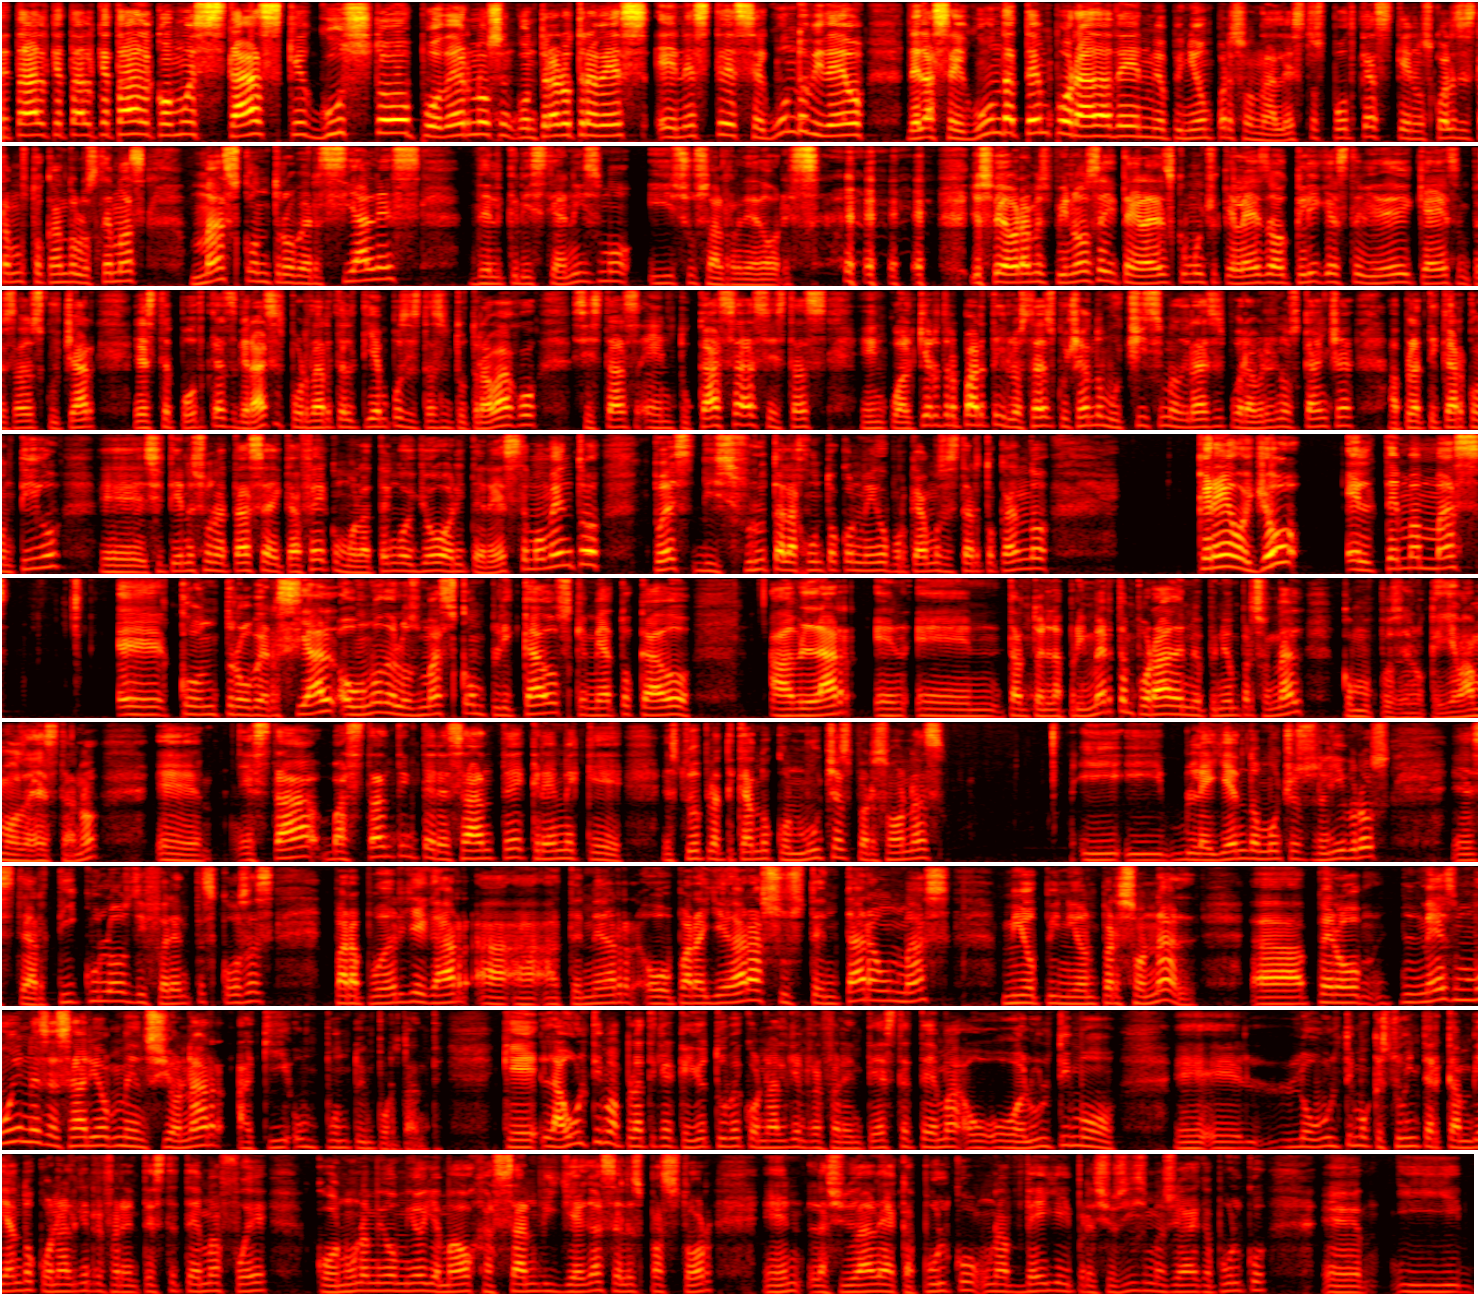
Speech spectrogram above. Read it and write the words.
¿Qué tal? ¿Qué tal? ¿Qué tal? ¿Cómo estás? Qué gusto podernos encontrar otra vez en este segundo video de la segunda temporada de En mi opinión personal. Estos podcasts que en los cuales estamos tocando los temas más controversiales del cristianismo y sus alrededores. Yo soy Abraham Espinosa y te agradezco mucho que le hayas dado clic a este video y que hayas empezado a escuchar este podcast. Gracias por darte el tiempo si estás en tu trabajo, si estás en tu casa, si estás en cualquier otra parte y lo estás escuchando. Muchísimas gracias por abrirnos cancha a platicar contigo. Eh, si tienes una taza de café como la tengo yo ahorita en este momento, pues disfrútala junto conmigo porque vamos a estar tocando, creo yo, el tema más eh, controversial o uno de los más complicados que me ha tocado hablar en, tanto en la primera temporada, en mi opinión personal, como pues en lo que llevamos de esta, ¿no? Eh, está bastante interesante, créeme que estuve platicando con muchas personas y, leyendo muchos libros, este, artículos, diferentes cosas, para poder llegar a tener o para llegar a sustentar aún más mi opinión personal. Ah, pero me es muy necesario mencionar aquí un punto importante, que la última plática que yo tuve con alguien referente a este tema o, el último, eh, lo último que estuve intercambiando con alguien referente a este tema fue con un amigo mío llamado Hassan Villegas, él es pastor en la ciudad de Acapulco, una bella y preciosísima ciudad de Acapulco, eh, y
